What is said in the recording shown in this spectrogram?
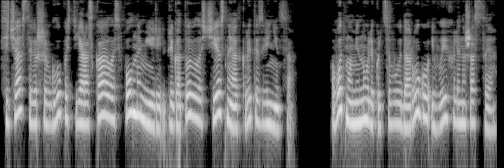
Сейчас, совершив глупость, я раскаялась в полной мере и приготовилась честно и открыто извиниться. Вот мы минули кольцевую дорогу и выехали на шоссе.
